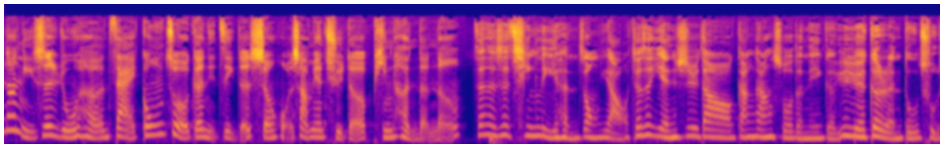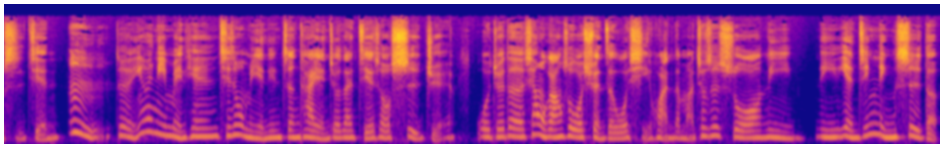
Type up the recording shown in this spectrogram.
那你是如何在工作跟你自己的生活上面取得平衡的呢？真的是清理很重要，就是延续到刚刚说的那个预约个人独处时间。嗯，对，因为你每天其实我们眼睛睁开眼就在接受视觉。我觉得像我刚刚说，我选择我喜欢的嘛，就是说你你眼睛凝视的。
